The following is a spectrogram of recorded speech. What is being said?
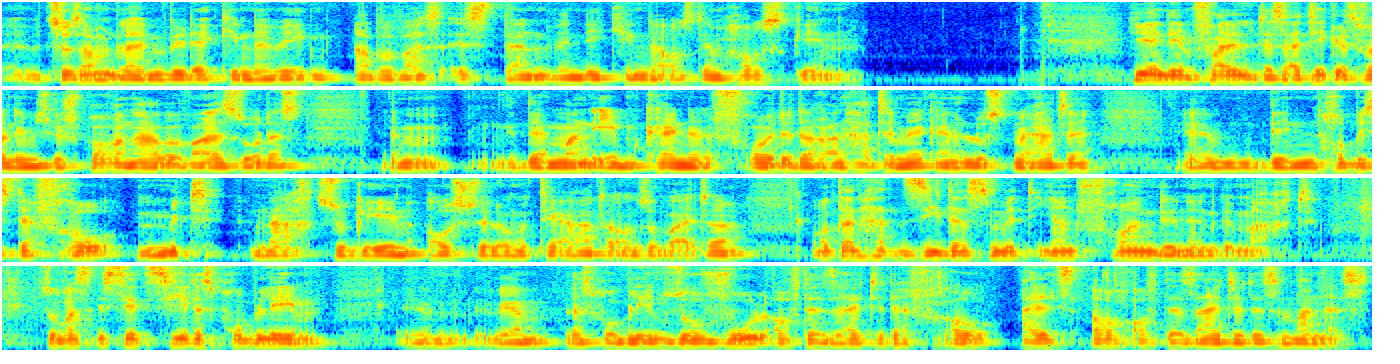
äh, zusammenbleiben will der Kinder wegen, aber was ist dann, wenn die Kinder aus dem Haus gehen? Hier in dem Fall des Artikels, von dem ich gesprochen habe, war es so, dass ähm, der Mann eben keine Freude daran hatte mehr, keine Lust mehr hatte, ähm, den Hobbys der Frau mit nachzugehen, Ausstellungen, Theater und so weiter. Und dann hat sie das mit ihren Freundinnen gemacht. So, was ist jetzt hier das Problem? Ähm, wir haben das Problem sowohl auf der Seite der Frau als auch auf der Seite des Mannes.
